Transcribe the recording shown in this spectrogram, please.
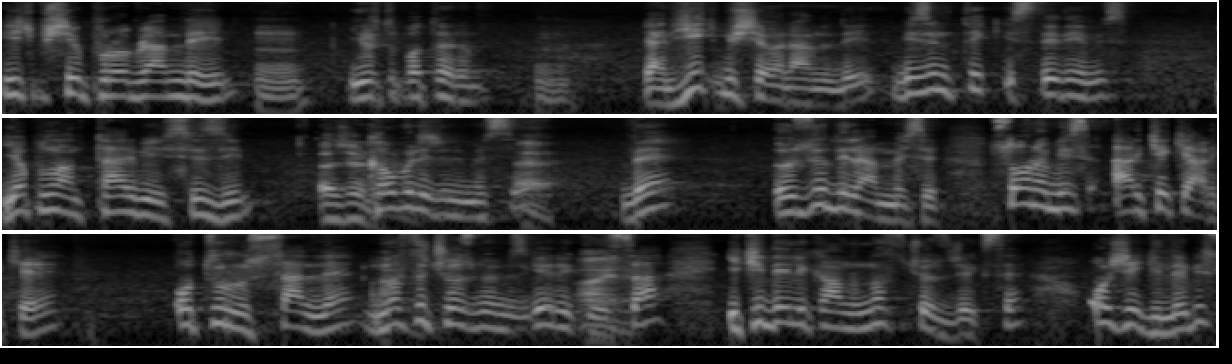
Hiçbir şey problem değil. Yırtıp atarım. Yani hiçbir şey önemli değil. Bizim tek istediğimiz yapılan terbiyesizliğin Özür kabul edilmesi Evet. ve özür dilenmesi. Sonra biz erkek erkeğe otururuz senle nasıl çözmemiz gerekiyorsa Aynen. iki delikanlı nasıl çözecekse o şekilde biz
